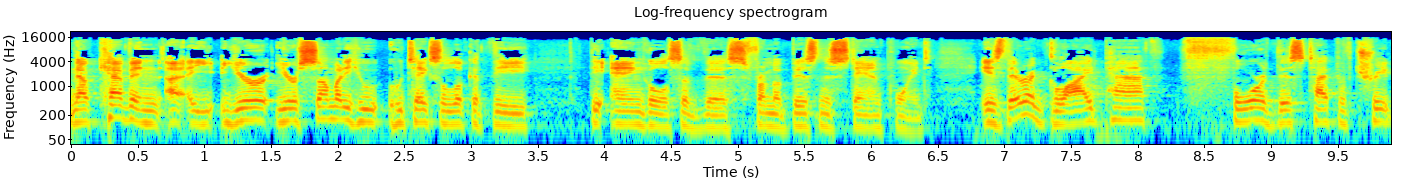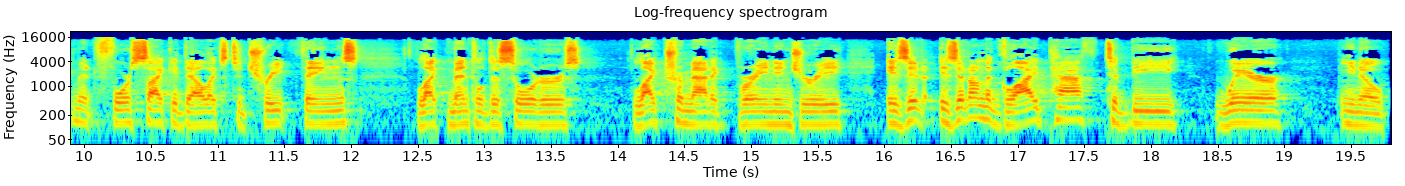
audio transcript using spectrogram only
Now, Kevin, uh, you're you're somebody who, who takes a look at the the angles of this from a business standpoint. Is there a glide path for this type of treatment for psychedelics to treat things like mental disorders, like traumatic brain injury? Is it is it on the glide path to be where you know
